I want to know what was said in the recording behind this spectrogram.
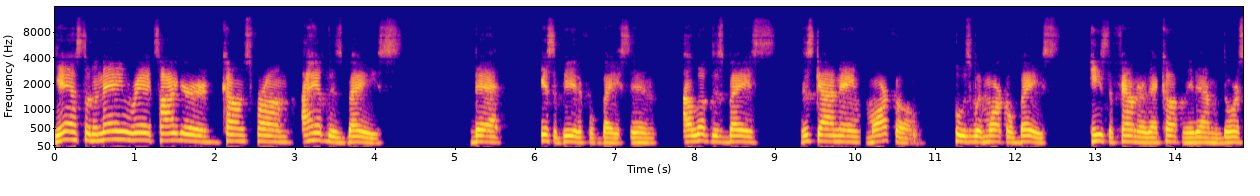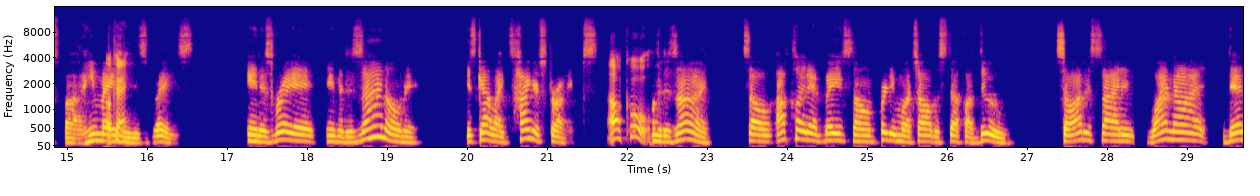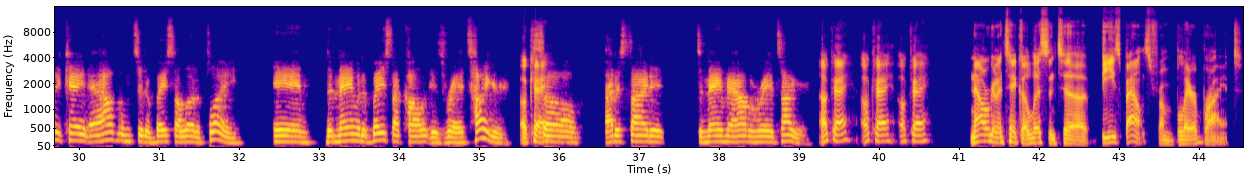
Yeah, so the name Red Tiger comes from I have this bass that is a beautiful bass, and I love this bass. This guy named Marco, who's with Marco Bass, he's the founder of that company that I'm endorsed by. He made Okay. me this bass, and it's red, and the design on it, it's got like tiger stripes Oh, cool. on the design. So I play that bass on pretty much all the stuff I do. So I decided, why not dedicate an album to the bass I love to play? And the name of the bass I call it is Red Tiger. Okay. So I decided to name the album Red Tiger. Okay. Okay. Okay. Now we're going to take a listen to Bees Bounce from Blair Bryant.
